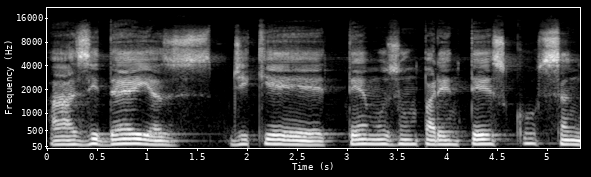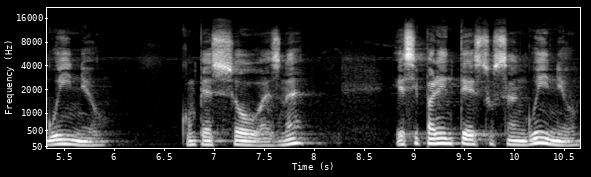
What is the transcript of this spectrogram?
às ideias de que temos um parentesco sanguíneo com pessoas, né? Esse parentesco sanguíneo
